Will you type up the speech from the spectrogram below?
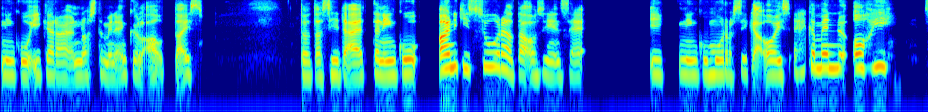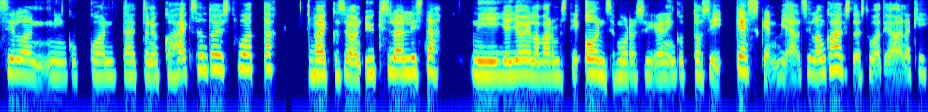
niin kuin ikärajan nostaminen kyllä auttaisi tota sitä, että niin kuin, ainakin suurelta osin se niin kuin murrosikä olisi ehkä mennyt ohi silloin, niin kuin, kun on täyttänyt 18 vuotta, vaikka se on yksilöllistä, niin, ja joilla varmasti on se murrosikä niin kuin tosi kesken vielä, silloin 18-vuotiaanakin.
